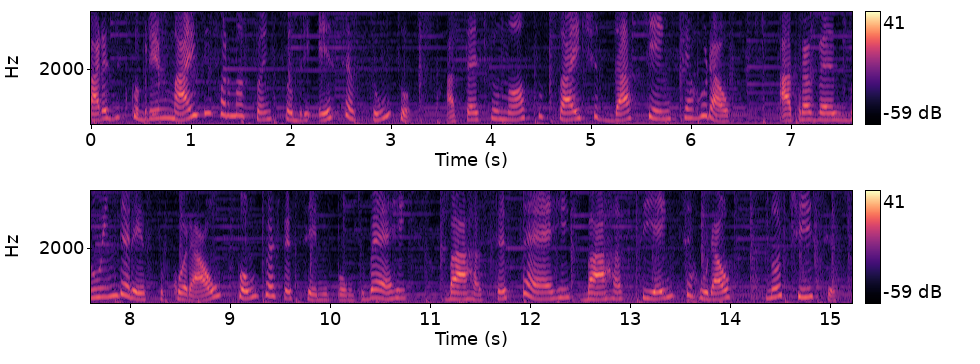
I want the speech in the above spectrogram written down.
Para descobrir mais informações sobre esse assunto, acesse o nosso site da Ciência Rural através do endereço coral.fsm.br barra ccr barra ciência rural notícias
